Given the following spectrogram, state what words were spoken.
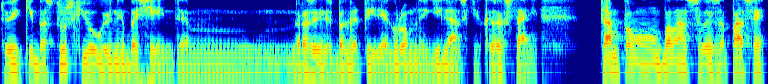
то и Кибастузский угольный бассейн, там разрез Богатырь, огромный, гигантский в Казахстане, там, по-моему, балансовые запасы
